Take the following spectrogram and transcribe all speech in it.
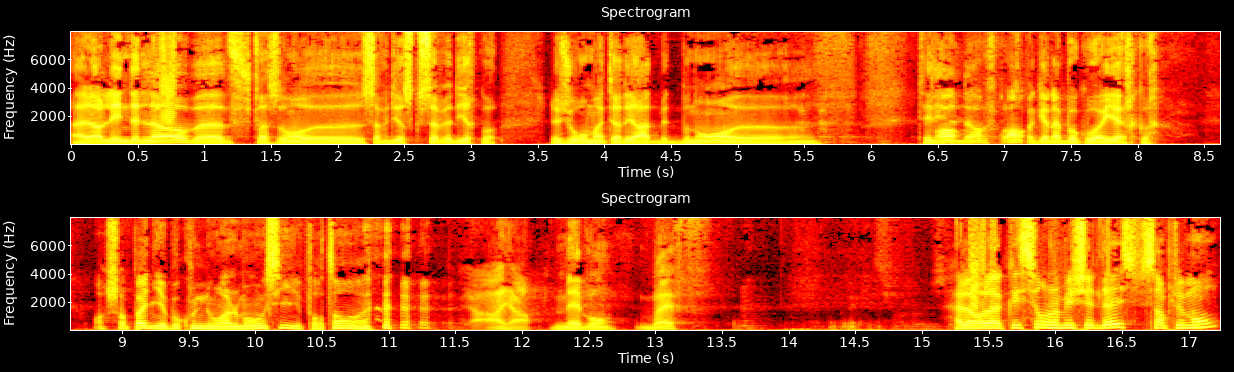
Alors Lindenlaub, euh, de toute façon, euh, ça veut dire ce que ça veut dire quoi. Le jour où on m'interdira de mettre bon nom, euh, Lindenlaub, je en- pense pas qu'il y en a beaucoup ailleurs quoi. En Champagne, il y a beaucoup de noms allemands aussi, et pourtant. hein. Mais bon, bref. Alors la question Jean-Michel Dice, simplement,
